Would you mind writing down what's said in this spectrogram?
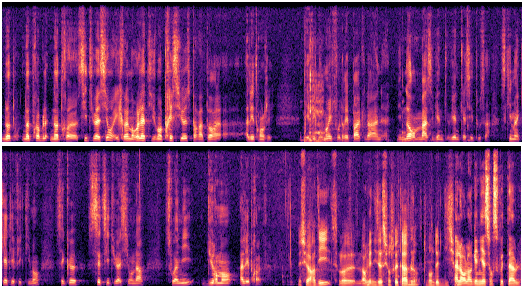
Notre, notre, problème, notre situation est quand même relativement précieuse par rapport à, à l'étranger. Effectivement, il ne faudrait pas que là, une énorme masse vienne, vienne casser tout ça. Ce qui m'inquiète, effectivement, c'est que cette situation-là soit mise durement à l'épreuve. Monsieur Hardy, sur l'organisation souhaitable du monde de l'édition? Alors, l'organisation souhaitable,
